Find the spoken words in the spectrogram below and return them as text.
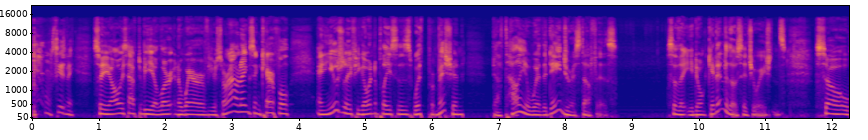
excuse me. So you always have to be alert and aware of your surroundings and careful. And usually if you go into places with permission they'll tell you where the dangerous stuff is so that you don't get into those situations. So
